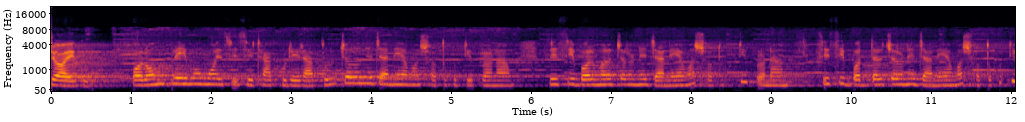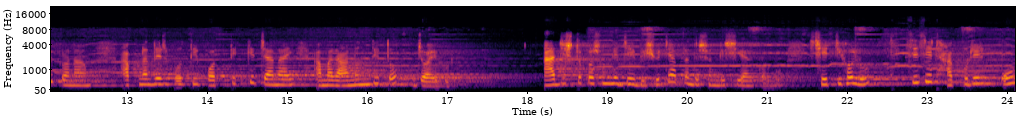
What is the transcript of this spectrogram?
জয় গুরু পরম প্রেমময় শ্রী শ্রী ঠাকুরের আতুল চরণে জানে আমার শতকোটি প্রণাম। শ্রী শ্রী বর্মার চরণে জানে আমার শতকোটি প্রণাম। শ্রী শ্রী বদ্দার চরণে জানে আমার শতকোটি প্রণাম। আপনাদের প্রতি প্রত্যেককে জানাই আমার আনন্দিত জয় গুরু আজ ইষ্ট প্রসঙ্গে যে বিষয়টি আপনাদের সঙ্গে শেয়ার করব, সেটি হল শ্রী শ্রী ঠাকুরের কোন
